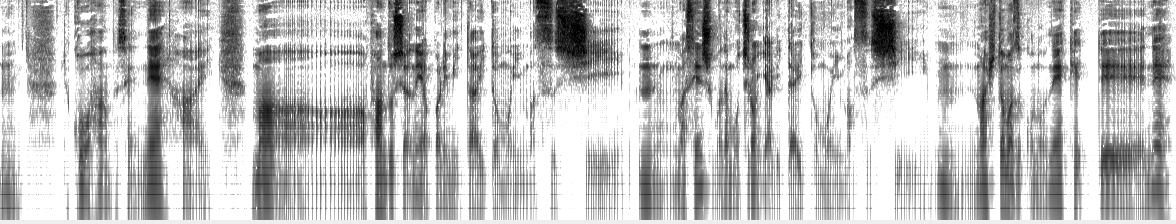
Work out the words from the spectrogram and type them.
うん、後半戦ね、はい。まあ、ファンとしてはね、やっぱり見たいと思いますし、うん、まあ選手もね、もちろんやりたいと思いますし、うん、まあひとまずこのね、決定ね、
